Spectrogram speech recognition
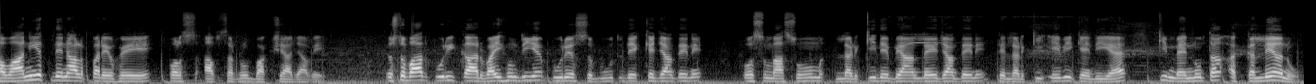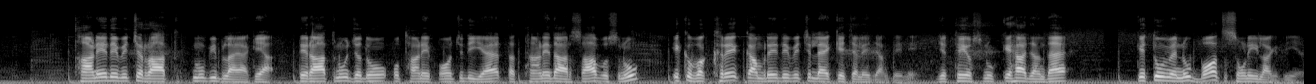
ਹਵਾਨੀਅਤ ਦੇ ਨਾਲ ਭਰੇ ਹੋਏ ਪੁਲਿਸ ਅਫਸਰ ਨੂੰ ਬਖਸ਼ਿਆ ਜਾਵੇ। ਉਸ ਤੋਂ ਬਾਅਦ ਪੂਰੀ ਕਾਰਵਾਈ ਹੁੰਦੀ ਹੈ, ਪੂਰੇ ਸਬੂਤ ਦੇਖੇ ਜਾਂਦੇ ਨੇ, ਉਸ ਮਾਸੂਮ ਲੜਕੀ ਦੇ ਬਿਆਨ ਲਏ ਜਾਂਦੇ ਨੇ ਤੇ ਲੜਕੀ ਇਹ ਵੀ ਕਹਿੰਦੀ ਹੈ ਕਿ ਮੈਨੂੰ ਤਾਂ ਇਕੱਲਿਆਂ ਨੂੰ ਥਾਣੇ ਦੇ ਵਿੱਚ ਰਾਤ ਨੂੰ ਵੀ ਬੁਲਾਇਆ ਗਿਆ ਤੇ ਰਾਤ ਨੂੰ ਜਦੋਂ ਉਹ ਥਾਣੇ ਪਹੁੰਚਦੀ ਹੈ ਤਾਂ ਥਾਣੇਦਾਰ ਸਾਹਿਬ ਉਸ ਨੂੰ ਇੱਕ ਵੱਖਰੇ ਕਮਰੇ ਦੇ ਵਿੱਚ ਲੈ ਕੇ ਚਲੇ ਜਾਂਦੇ ਨੇ, ਜਿੱਥੇ ਉਸ ਨੂੰ ਕਿਹਾ ਜਾਂਦਾ ਹੈ ਕਿ ਤੂੰ ਮੈਨੂੰ ਬਹੁਤ ਸੋਹਣੀ ਲੱਗਦੀ ਹੈ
